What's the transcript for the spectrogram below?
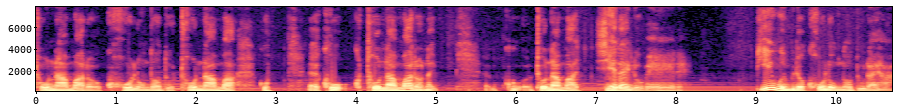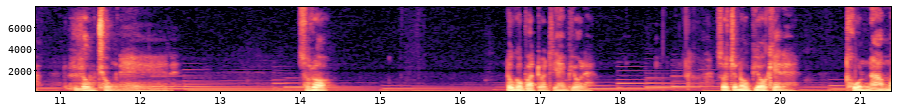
ထိုနာမတော်ခိုလုံတော်သူထိုနာမကိုခိုထိုနာမတော်၌ထိုနာမရဲတိုက်လိုပဲတဲ့ ပြေးဝင်ပြီးတော့ခိုးလုံတော့သူတိုင်းဟာလုံခြုံတယ်တဲ့ဆိုတော့နှုတ်ကပတ်တော်တရားပြောတယ်ဆိုတော့ကျွန်တော်ပြောခဲ့တယ်ထိုနာမ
